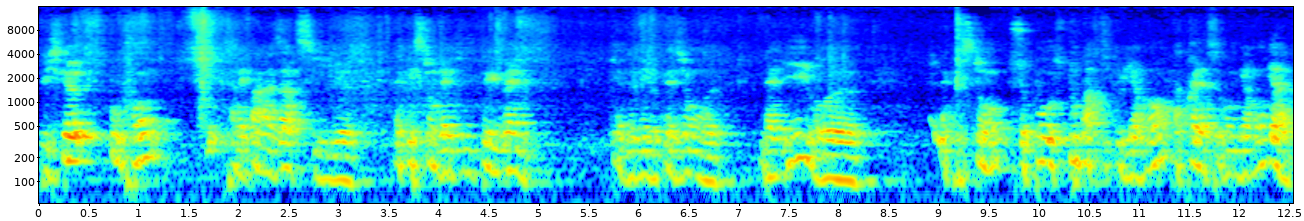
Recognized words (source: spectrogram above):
puisque au fond, ça n'est pas un hasard si euh, la question de la dignité humaine qui a donné l'occasion euh, d'un livre, la question se pose tout particulièrement après la Seconde Guerre mondiale.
